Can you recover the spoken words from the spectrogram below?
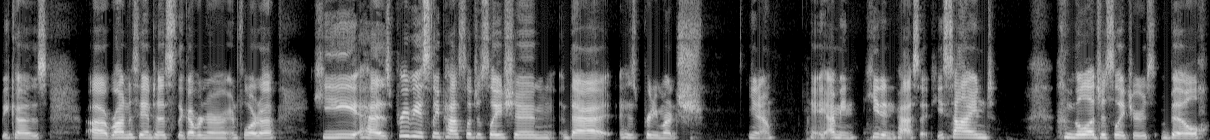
because uh, Ron DeSantis, the governor in Florida, he has previously passed legislation that has pretty much, you know, I mean, he didn't pass it. He signed the legislature's bill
